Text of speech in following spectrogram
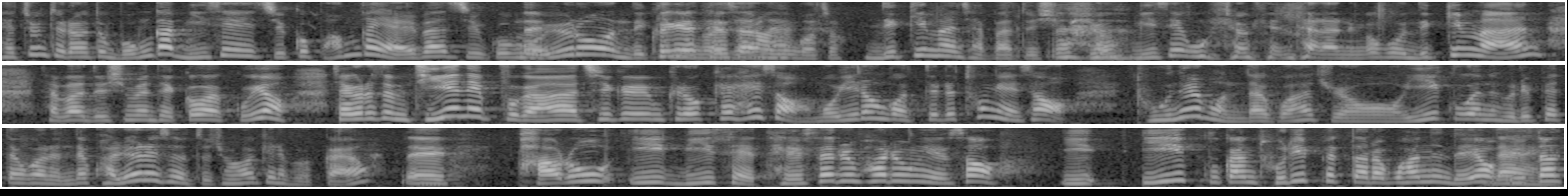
대충 들어도 뭔가 미세해지고 뭔가 얇아지고 뭐 네. 이런 느낌인 그게. 대세라는 거죠. 느낌만 잡아두십시오. 미세 공정이 된다라는 거고 느낌만 잡아두시면 될 것 같고요. 자 그렇다면 DNF가 지금 그렇게 해서 뭐 이런 것들을 통해서 돈을 번다고 하죠. 이익 구간에 돌입했다고 하는데 관련해서도 좀 확인해 볼까요? 네, 바로 이 미세 대세를 활용해서 이 이익 구간 돌입했다라고 하는데요. 네. 일단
